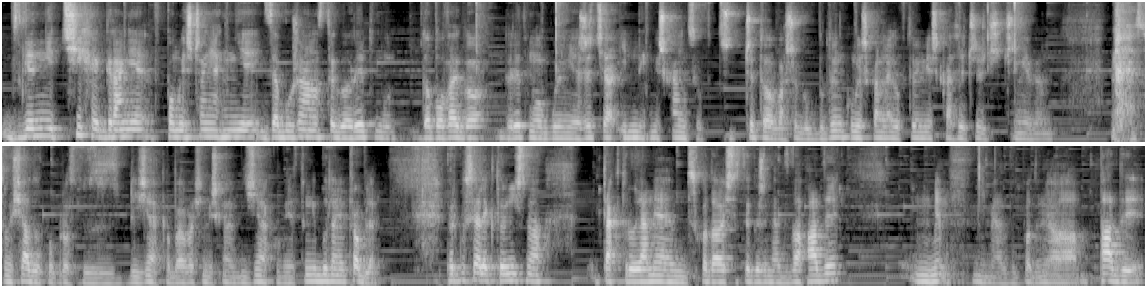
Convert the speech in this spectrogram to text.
względnie ciche granie w pomieszczeniach, nie zaburzając tego rytmu dobowego, rytmu ogólnie życia innych mieszkańców, czy, czy to waszego budynku mieszkalnego, w którym mieszkacie, czy, czy, czy nie wiem, sąsiadów po prostu z bliźniaka, bo ja właśnie mieszkałem w bliźniaku, więc to nie był dla mnie problem. Perkusja elektroniczna, ta, którą ja miałem, składała się z tego, że miała dwa pady, nie, nie miała dwóch miała pady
